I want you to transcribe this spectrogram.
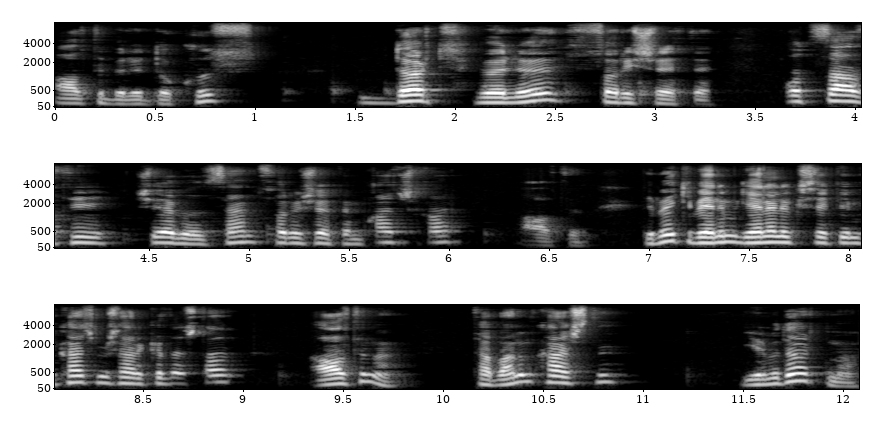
6 bölü 9. 4 bölü soru işareti. 36'yı şeye bölsem soru işaretim kaç çıkar? 6. Demek ki benim genel yüksekliğim kaçmış arkadaşlar? 6 mı? Tabanım kaçtı? 24 mü?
